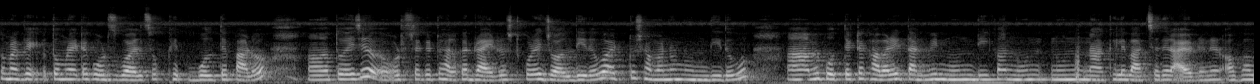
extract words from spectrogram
তোমাকে, তোমরা এটাকে ওটস বয়েলসও বলতে পারো। তো এই যে ওটসটাকে একটু হালকা ড্রাই রোস্ট করে জল দিয়ে দেবো, আর একটু সামান্য নুন দিয়ে দেবো। আমি প্রত্যেকটা খাবারেই তানবির নুন দিই কারণ নুন নুন না খেলে বাচ্চাদের আয়োডিনের অভাব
